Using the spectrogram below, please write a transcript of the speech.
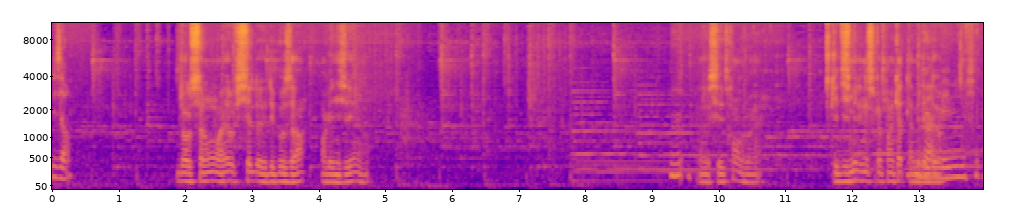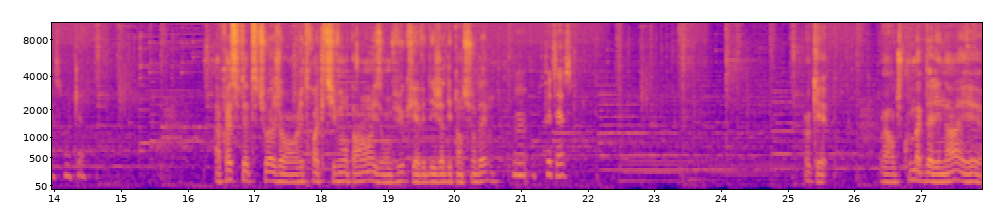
Bizarre. Dans le salon ouais, officiel de- des Beaux-Arts, organisé. euh. Mm. Euh, c'est étrange, ouais. Parce qu'il y a 10 1984, la Bah, médaille d'or. mais 1984. Après, c'est peut-être, tu vois, genre rétroactivement parlant, ils ont vu qu'il y avait déjà des peintures d'elle. Mm, Peut-être. Ok. Alors, du coup, Magdalena et, euh,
